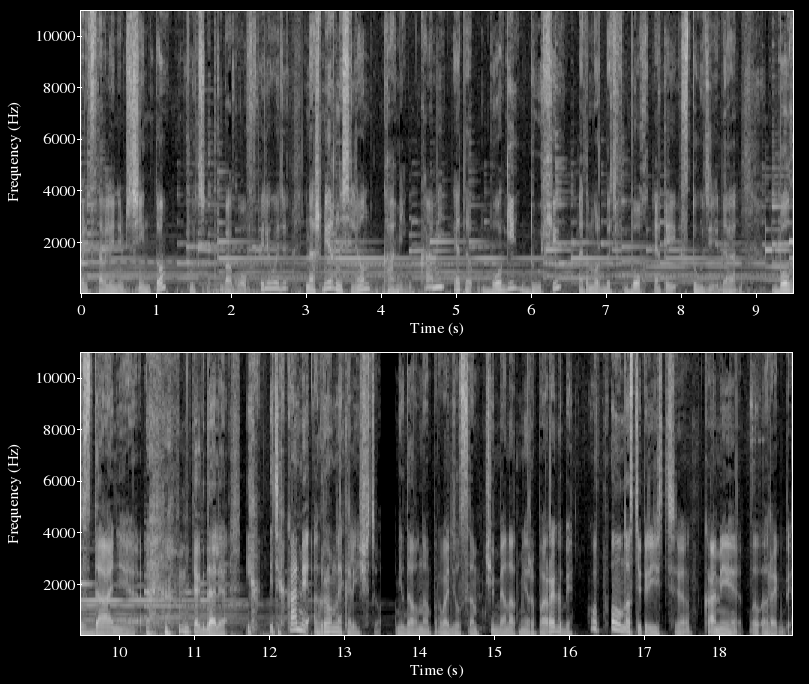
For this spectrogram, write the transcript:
представлениям синто, путь богов в переводе, наш мир населен ками. Ками — это боги, духи, это может быть бог этой студии, да, бог здания и так далее. Их, этих ками огромное количество. Недавно проводился чемпионат мира по регби. Оп, у нас теперь есть э, ками регби.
